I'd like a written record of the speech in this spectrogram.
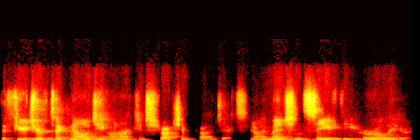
the future of technology on our construction projects. You know, I mentioned safety earlier,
